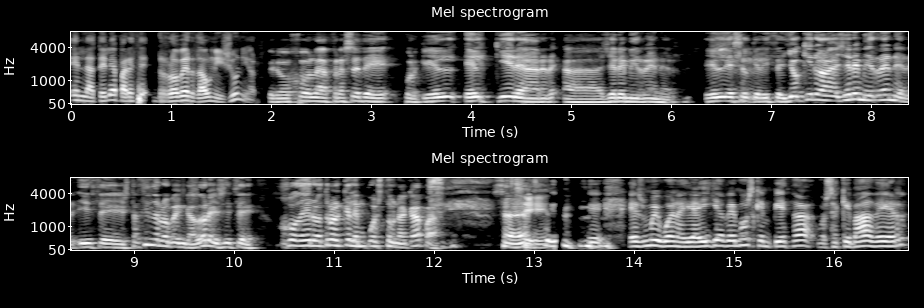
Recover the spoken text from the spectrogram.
En la tele aparece Robert Downey Jr. Pero ojo la frase de, porque él, él quiere a, Jeremy Renner. Él es el que mm. dice, yo quiero a Jeremy Renner. Y dice, está haciendo los Vengadores. Y dice, joder, otro al que le han puesto una capa. Sí. es muy buena y ahí ya vemos que empieza, o sea, que va a haber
